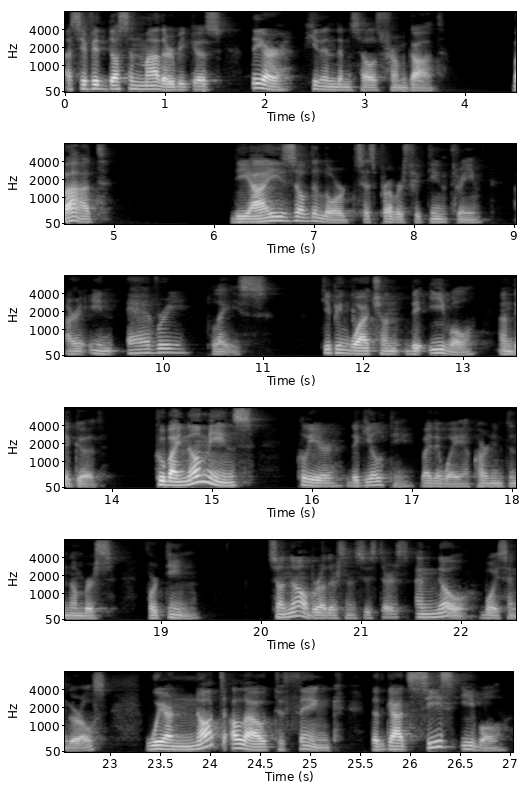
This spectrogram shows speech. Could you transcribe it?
as if it doesn't matter because they are hidden themselves from God. But the eyes of the Lord, says Proverbs 15:3, are in every place, keeping watch on the evil and the good, who by no means clear the guilty, by the way, according to Numbers 14. So, no, brothers and sisters, and no, boys and girls, we are not allowed to think that God sees evil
